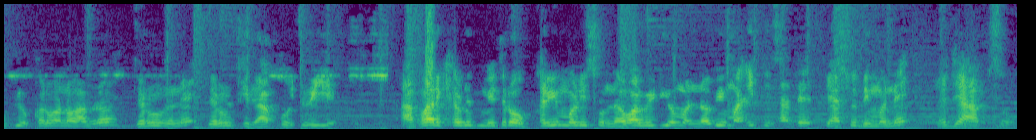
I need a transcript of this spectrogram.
ઉપયોગ કરવાનો આગ્રહ જરૂર અને જરૂરથી રાખવો જોઈએ. આભાર ખેડૂત મિત્રો, ફરી મળીશું નવા વિડીયોમાં નવી માહિતી સાથે. ત્યાં સુધી મને રજા આપશો.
